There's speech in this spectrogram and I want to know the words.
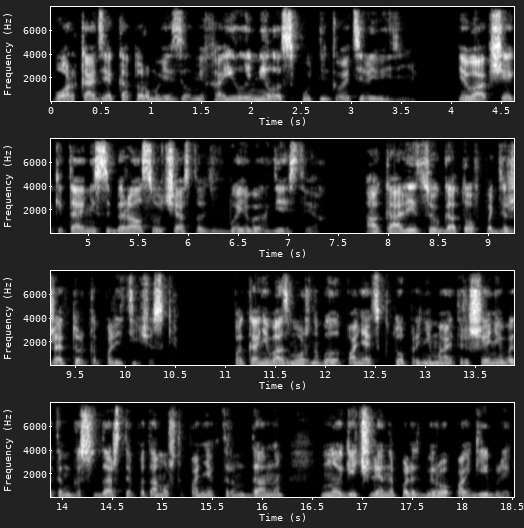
у Аркадия, к которому ездил Михаил, имелось спутниковое телевидение. И вообще Китай не собирался участвовать в боевых действиях, а коалицию готов поддержать только политически. Пока невозможно было понять, кто принимает решения в этом государстве, потому что, по некоторым данным, многие члены Политбюро погибли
